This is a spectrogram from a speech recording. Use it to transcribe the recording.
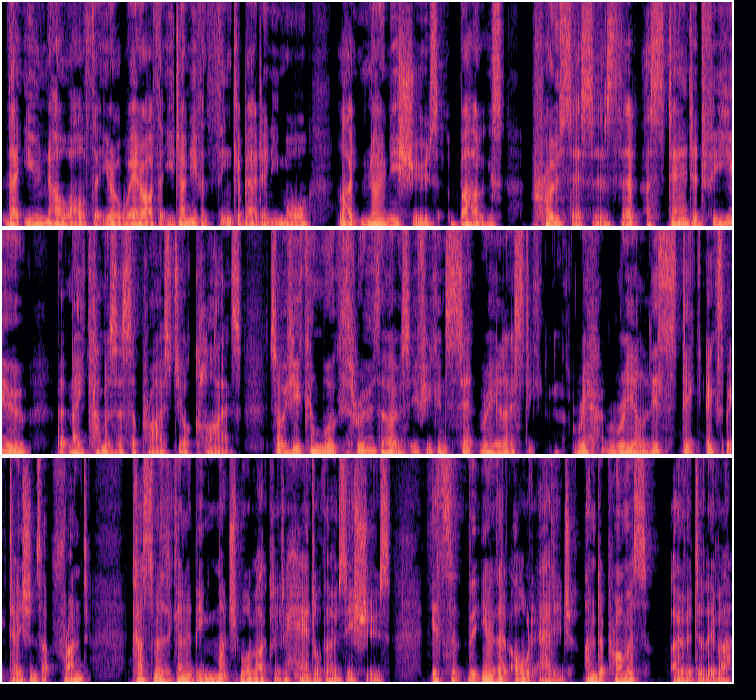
that you know of, that you're aware of, that you don't even think about anymore, like known issues, bugs, processes that are standard for you, but may come as a surprise to your clients. So if you can work through those, if you can set realistic, re- realistic expectations up front, customers are going to be much more likely to handle those issues. It's a, you know, that old adage, under promise, over deliver.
